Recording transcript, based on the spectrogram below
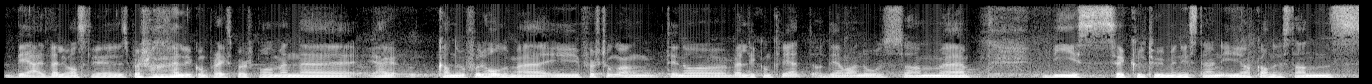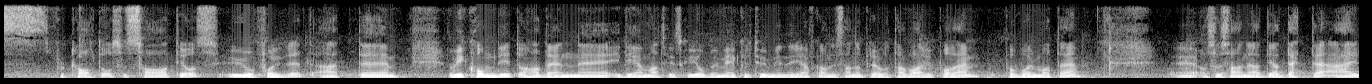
Det er et veldig vanskelig spørsmål, et veldig komplekst spørsmål. Men eh, jeg kan jo forholde meg i første omgang til noe veldig konkret. Og det var noe som eh, visekulturministeren i Afghanistan fortalte oss og sa til oss, uoppfordret, at eh, vi kom dit og hadde en eh, idé om at vi skulle jobbe med kulturminner i Afghanistan og prøve å ta vare på dem på vår måte. Eh, og så sa han at ja, dette er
